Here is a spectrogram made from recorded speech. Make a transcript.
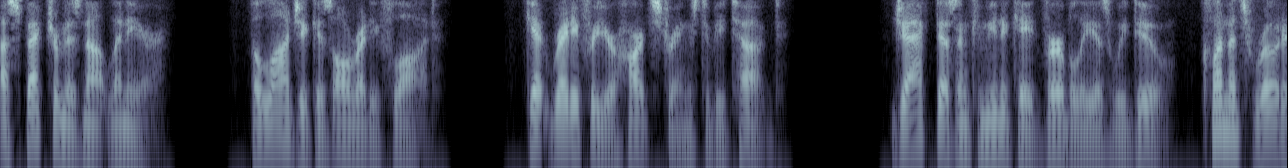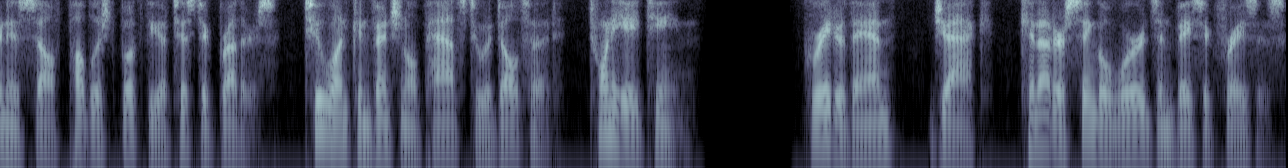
A spectrum is not linear. The logic is already flawed. Get ready for your heartstrings to be tugged. Jack doesn't communicate verbally as we do, Clements wrote in his self published book The Autistic Brothers Two Unconventional Paths to Adulthood, 2018. Greater than, Jack, can utter single words and basic phrases,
